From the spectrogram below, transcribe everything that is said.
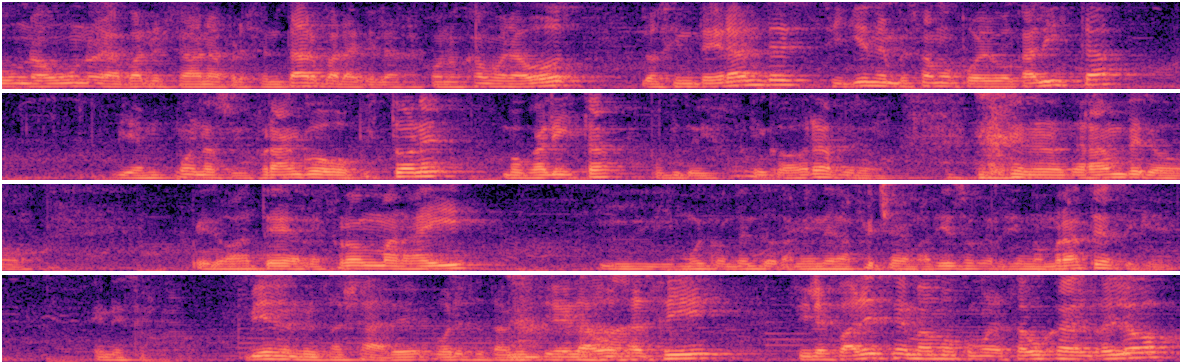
uno a uno y aparte se van a presentar para que les reconozcamos la voz. Los integrantes, si quieren empezamos por el vocalista. Bien, bueno, soy Franco Pistone, vocalista, un poquito difónico ahora, pero lo notarán, pero, pero ATR, frontman ahí, y muy contento también de la fecha de Matienzo que recién nombraste, así que en ese. Vienen de ensayar, ¿eh? por eso también tiene la voz así. Si les parece, vamos como las agujas del reloj.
